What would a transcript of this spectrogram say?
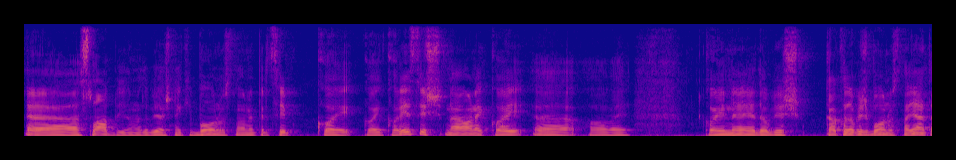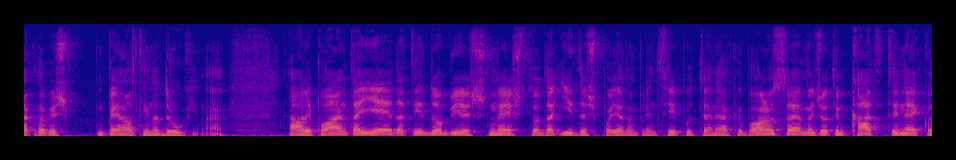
e, slabiji, ono, dobijaš neki bonus na onaj princip koji, koji koristiš, na onaj koji, e, ovaj, koji ne dobiješ, kako dobiješ bonus na jedan, tako dobiješ penalti na drugi, ne ali poanta je da ti dobiješ nešto da ideš po jednom principu te nekakve bonuse, međutim kad ti neko,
